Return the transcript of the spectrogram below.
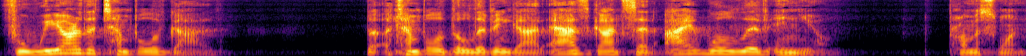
For we are the temple of God, the, a temple of the living God. As God said, I will live in you. Promise one.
